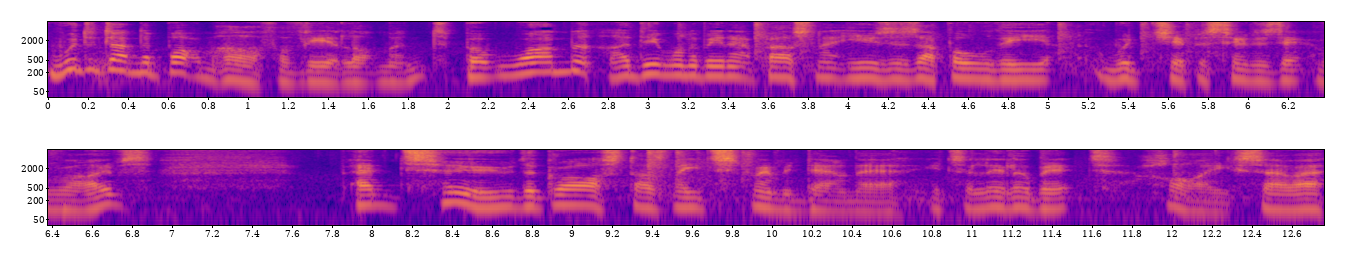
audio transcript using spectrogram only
would have done the bottom half of the allotment, but one, I didn't want to be in that person that uses up all the wood chip as soon as it arrives and two, the grass does need strimming down there. It's a little bit high, so uh,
